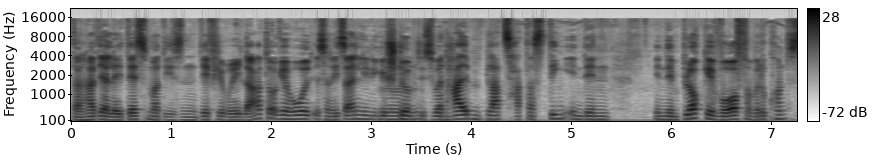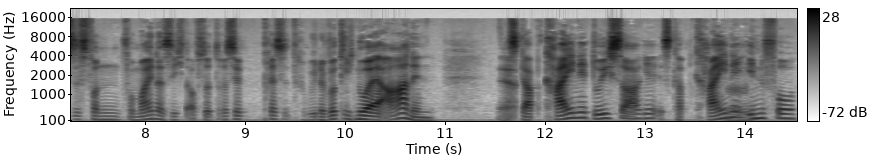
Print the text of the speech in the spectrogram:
Dann hat ja Ledesma diesen Defibrillator geholt, ist an die Seitenlinie gestürmt, mhm. ist über einen halben Platz, hat das Ding in den, in den Block geworfen, aber du konntest es von, von meiner Sicht auf der Pressetribüne wirklich nur erahnen. Ja. Es gab keine Durchsage, es gab keine mhm. Info,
